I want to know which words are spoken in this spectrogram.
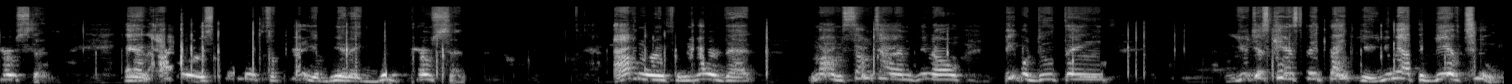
person. And I learned so much from Kaya being a good person. I've learned from her that, mom, sometimes, you know, people do things, you just can't say thank you. You have to give too.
